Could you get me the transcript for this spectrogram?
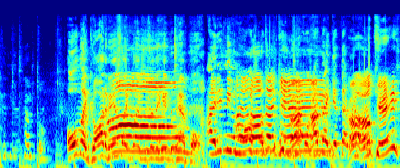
of Temple. Oh my God! It is like Legends of the Hidden oh. Temple. I didn't even I watch love Legends of the that Hidden Temple. How did I get that Oh, reference? okay.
